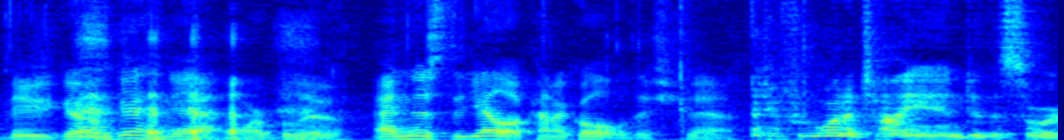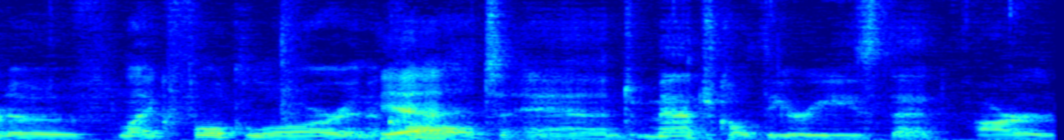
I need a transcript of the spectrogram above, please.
There you go again. Yeah, more blue, and there's the yellow, kind of goldish. Yeah. And if we want to tie into the sort of like folklore and Yeah. occult and magical theories that are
